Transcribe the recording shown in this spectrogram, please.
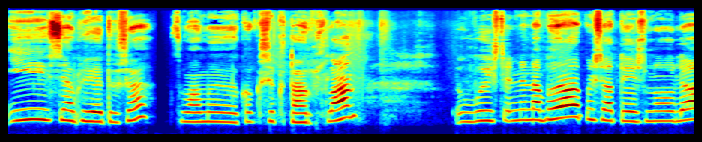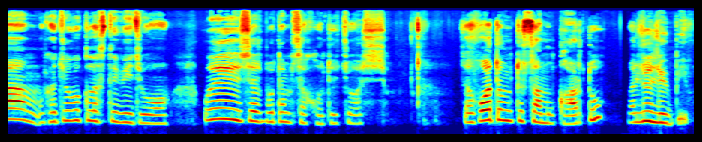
И всем привет, друзья! С вами, как всегда, Руслан. Ви ще не набирали 50 тисяч нуля, хочу викласти відео. Ми зараз будемо заходити ось. Заходимо в ту саму карту, малю любів.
